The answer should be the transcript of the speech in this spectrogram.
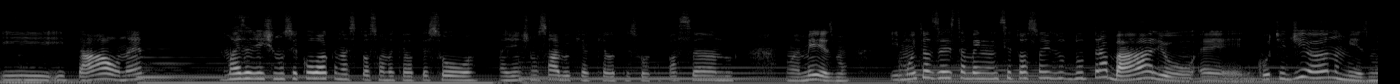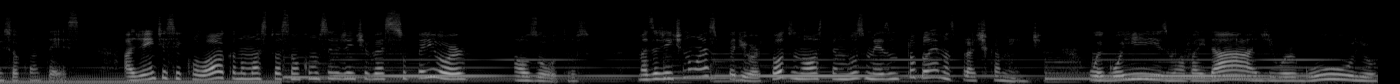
e, e tal, né? Mas a gente não se coloca na situação daquela pessoa, a gente não sabe o que aquela pessoa está passando, não é mesmo? E muitas vezes também em situações do, do trabalho, é, cotidiano mesmo, isso acontece. A gente se coloca numa situação como se a gente tivesse superior aos outros. Mas a gente não é superior, todos nós temos os mesmos problemas praticamente. O egoísmo, a vaidade, o orgulho,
